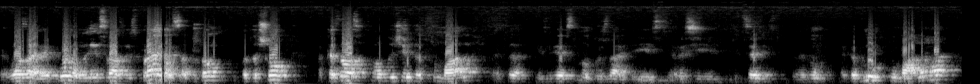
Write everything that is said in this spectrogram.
Глазами я понял, но я сразу исправился, а потом подошел, оказался молодой человек от Туманов, это известно, ну, вы знаете, есть в России специалист, ну, это внук Туманова,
